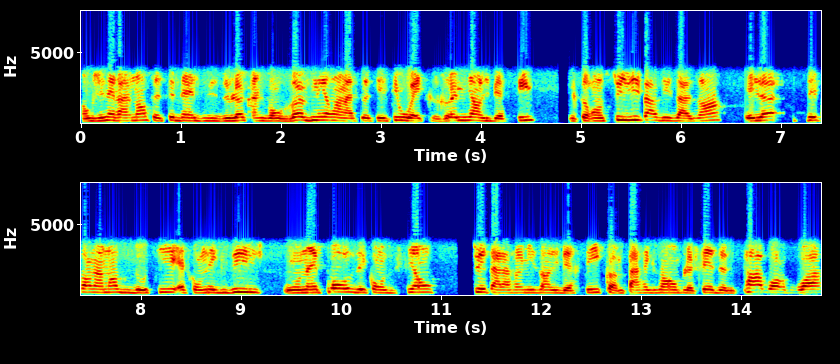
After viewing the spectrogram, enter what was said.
Donc, généralement, ce type d'individus-là, quand ils vont revenir dans la société ou être remis en liberté, ils seront suivis par des agents. Et là, dépendamment du dossier, est-ce qu'on exige ou on impose des conditions suite à la remise en liberté, comme par exemple le fait de ne pas avoir droit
